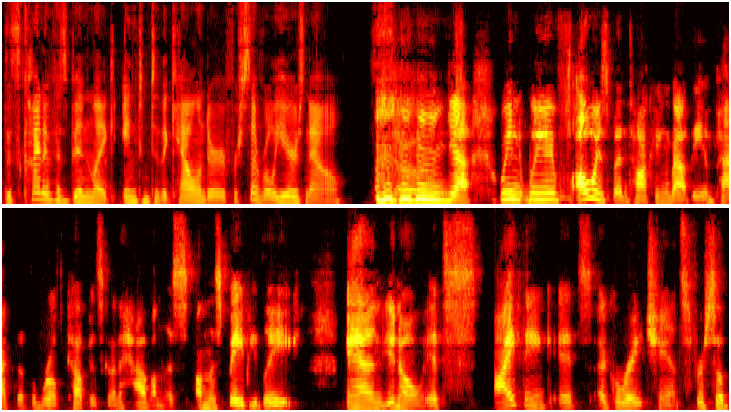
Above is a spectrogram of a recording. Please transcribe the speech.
This kind of has been like inked into the calendar for several years now. So yeah, we we've always been talking about the impact that the World Cup is going to have on this on this baby league, and you know it's I think it's a great chance for some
